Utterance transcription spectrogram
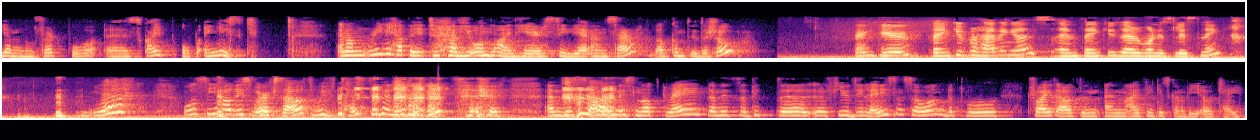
gjennomført på eh, Skype og på engelsk. And I'm really happy to have you online here, Silje and Sarah. Welcome to the show. Thank you. Thank you for having us, and thank you to everyone who's listening. yeah, we'll see how this works out. We've tested a little bit. and the sound is not great and it's a bit uh, a few delays and so on but we'll try it out and, and i think it's going to be okay.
